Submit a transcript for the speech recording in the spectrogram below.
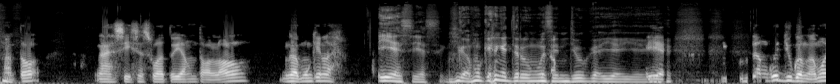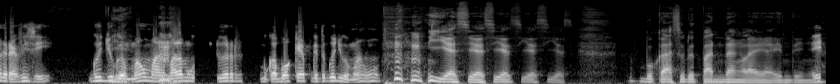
atau ngasih sesuatu yang tolol. Nggak mungkin lah. Yes yes. Nggak mungkin ngejerumusin juga. Iya iya iya. Gua bilang gue juga nggak mau direvisi. Gue juga Iya. mau malam-malam gue tidur buka bokep gitu gue juga mau. Yes yes yes yes yes. Buka sudut pandang lah ya intinya. Iya.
